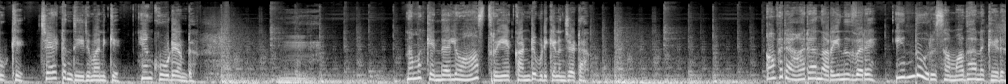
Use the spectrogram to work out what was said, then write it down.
ഓക്കെ ചേട്ടൻ തീരുമാനിക്കേ. ഞാൻ കൂടെയുണ്ട്. നമുക്ക് എന്തായാലും ആ സ്ത്രീയെ കണ്ടുപിടിക്കണം ചേട്ടാ. അവരാരാന്നറിയുന്നത് വരെ എന്തോ ഒരു സമാധാനക്കേട്.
